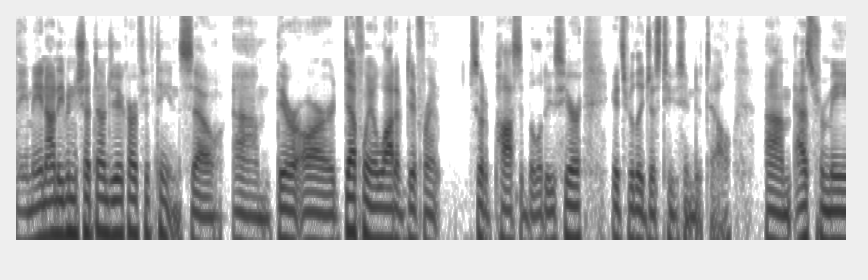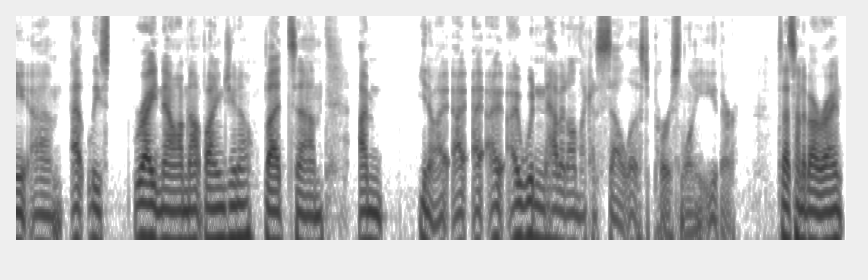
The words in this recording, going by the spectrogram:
they may not even shut down jcar 15 so um, there are definitely a lot of different sort of possibilities here. It's really just too soon to tell. Um, as for me, um, at least right now, I'm not buying Juno, but um, I'm, you know, I, I, I wouldn't have it on like a sell list personally either. Does that sound about right?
